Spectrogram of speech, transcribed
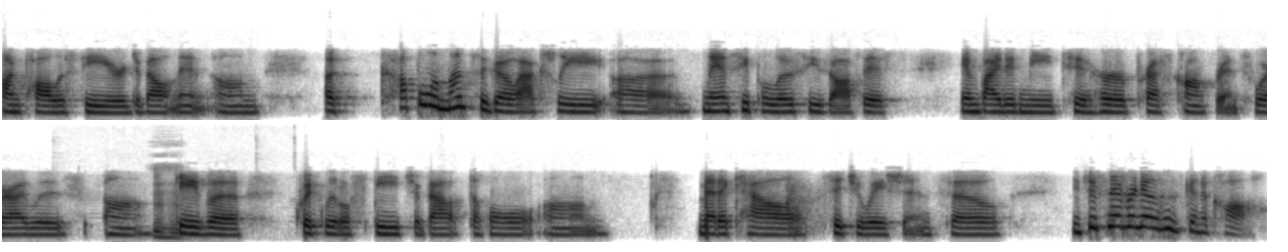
on policy or development. Um, a couple of months ago, actually, uh, Nancy Pelosi's office invited me to her press conference where I was um, mm-hmm. gave a quick little speech about the whole um, Medi-Cal situation. So you just never know who's going to call.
